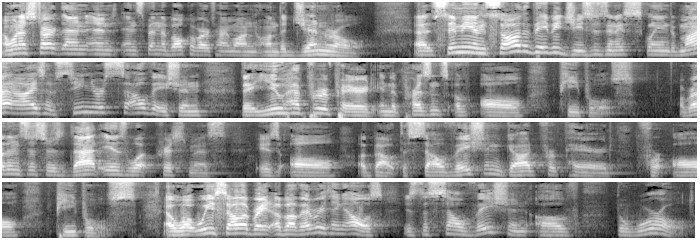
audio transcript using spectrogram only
I want to start then and, and spend the bulk of our time on, on the general. Uh, Simeon saw the baby Jesus and exclaimed, My eyes have seen your salvation that you have prepared in the presence of all peoples. Well, brothers and sisters, that is what Christmas is all about the salvation God prepared for all peoples. Uh, what we celebrate above everything else is the salvation of the world.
